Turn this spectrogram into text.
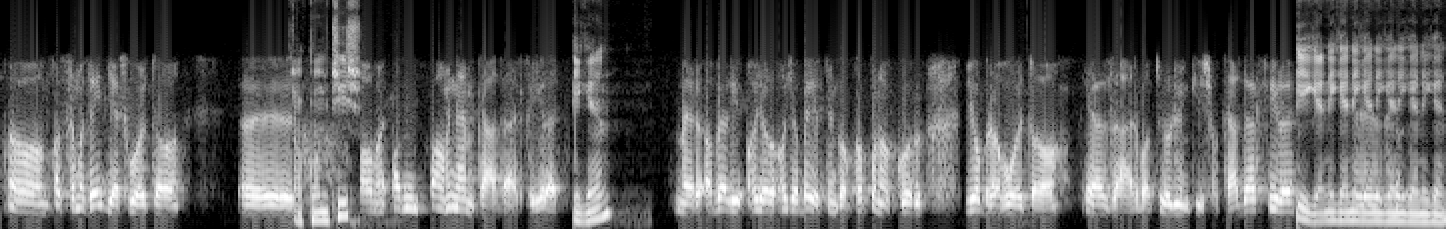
A, azt hiszem az egyes volt a a komcsis? Ami, ami, ami nem kádárféle. Igen mert a beli, hogyha, hogyha bejöttünk a kapon, akkor jobbra volt a elzárva tőlünk is a kádárféle. Igen, igen, igen, igen, igen, igen.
